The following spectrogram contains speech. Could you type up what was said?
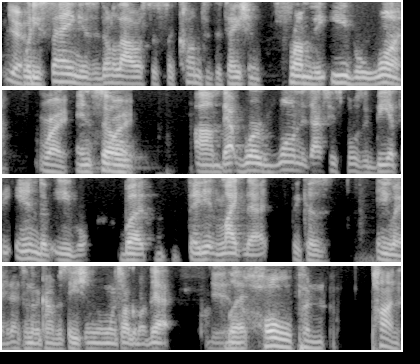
Yeah. What he's saying is, don't allow us to succumb to temptation from the evil one. Right. And so right. Um, that word one is actually supposed to be at the end of evil, but they didn't like that because, anyway, that's another conversation. We want to talk about that. Yeah, but whole pun, pan,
